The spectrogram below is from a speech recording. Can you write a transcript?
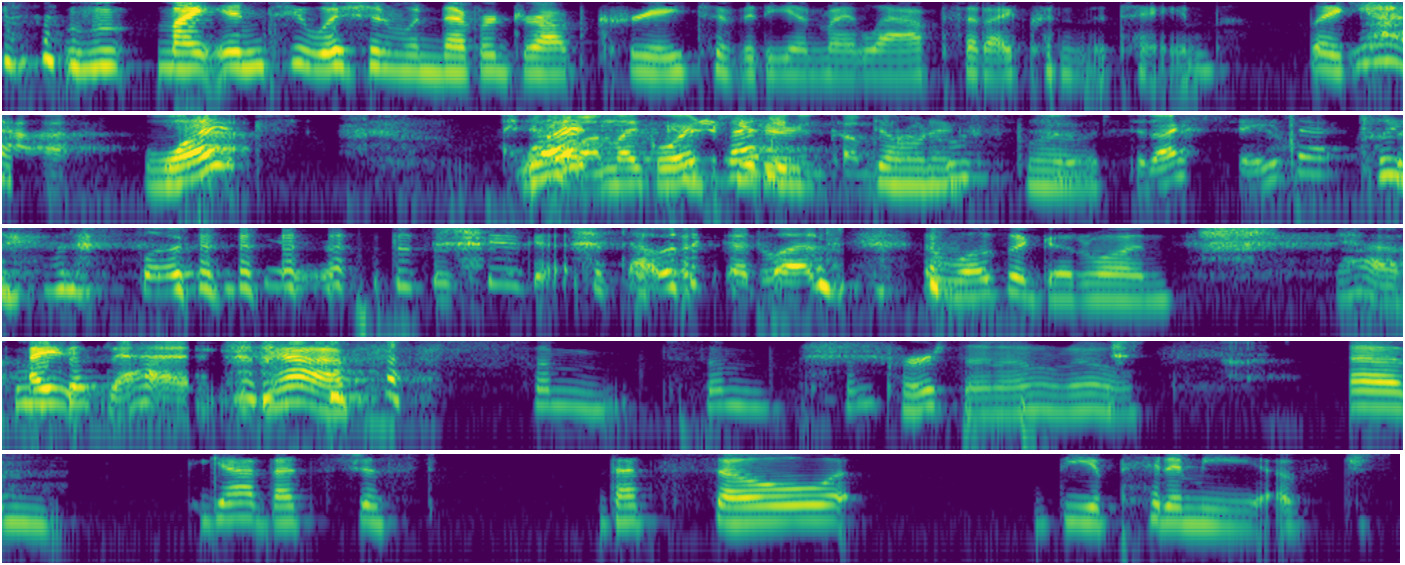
"My intuition would never drop creativity in my lap that I couldn't attain." Like, yeah, what? Yeah. I know. What? I'm like, where Computer, did that even come don't from? Don't explode. Did I say that? Please don't explode. this is too good. that was a good one. it was a good one. Yeah, who I, said that? yeah, some some some person. I don't know. Um, yeah, that's just that's so the epitome of just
